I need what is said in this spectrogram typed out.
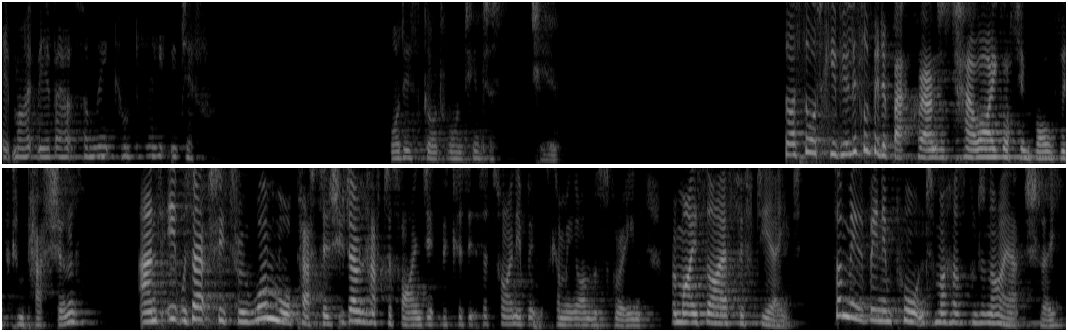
It might be about something completely different. What is God wanting to say to you? So I thought I'd give you a little bit of background as to how I got involved with compassion. And it was actually through one more passage, you don't have to find it because it's a tiny bit that's coming on the screen, from Isaiah 58. Something that had been important to my husband and I, actually.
